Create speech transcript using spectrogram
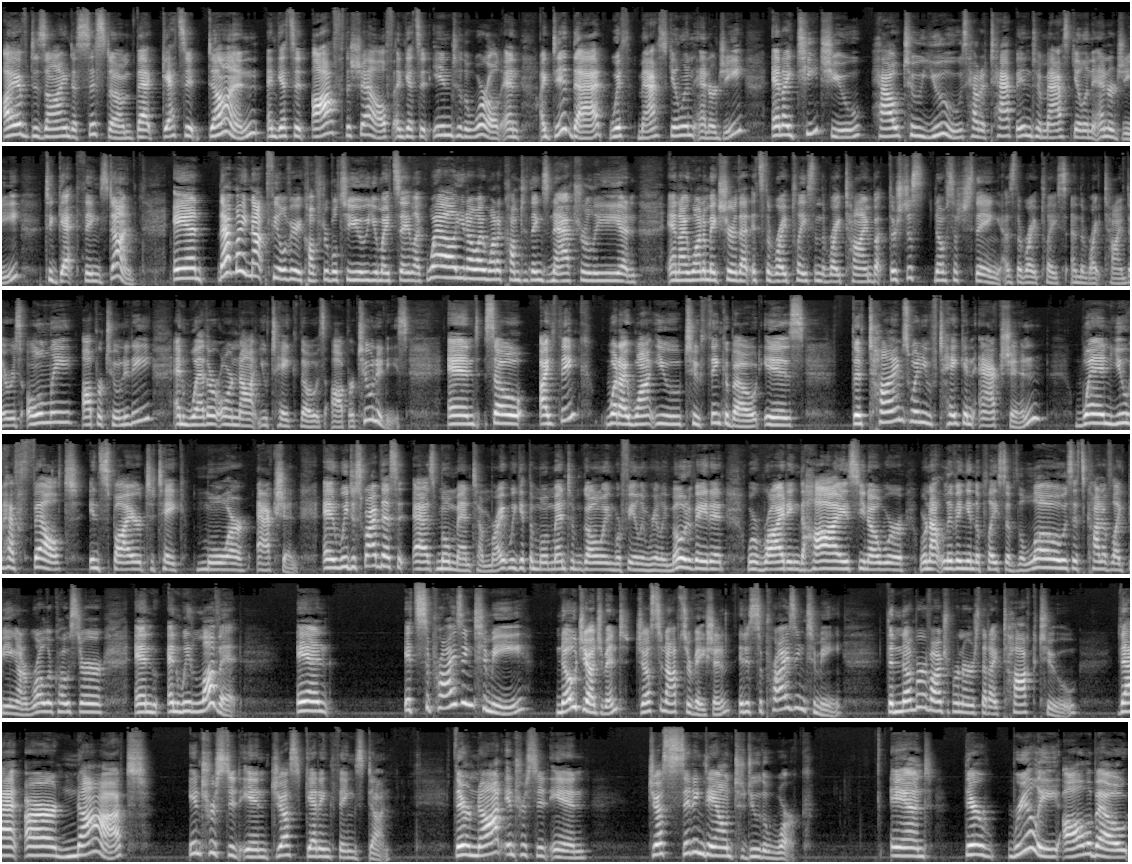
I have designed a system that gets it done and gets it off the shelf and gets it into the world. And I did that with masculine energy. And I teach you how to use, how to tap into masculine energy to get things done. And that might not feel very comfortable to you. You might say, like, well, you know, I want to come to things naturally and and I want to make sure that it's the right place and the right time, but there's just no such thing as the right place and the right time. There is only opportunity and whether or not you take those opportunities. And so I think what I want you to think about is the times when you've taken action when you have felt inspired to take more action. And we describe this as momentum, right? We get the momentum going, we're feeling really motivated, we're riding the highs, you know, we're we're not living in the place of the lows. It's kind of like being on a roller coaster and and we love it. And it's surprising to me, no judgment, just an observation. It is surprising to me the number of entrepreneurs that I talk to that are not interested in just getting things done. They're not interested in just sitting down to do the work. And they're really all about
